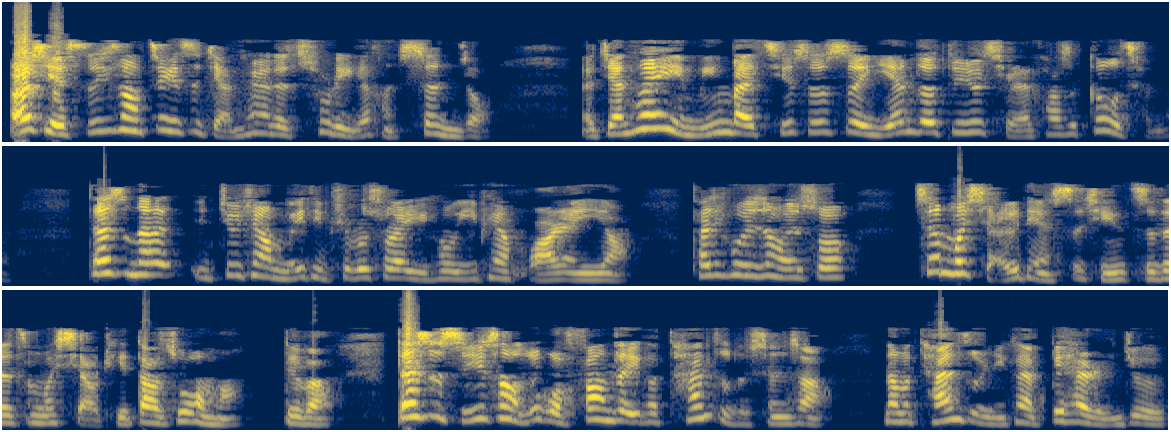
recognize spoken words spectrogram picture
而且实际上这一次检察院的处理也很慎重，呃，检察院也明白其实是严格追究起来它是构成的。但是呢，就像媒体披露出来以后一片哗然一样，他就会认为说这么小一点事情值得这么小题大做吗？对吧？但是实际上如果放在一个摊主的身上，那么摊主你看被害人就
